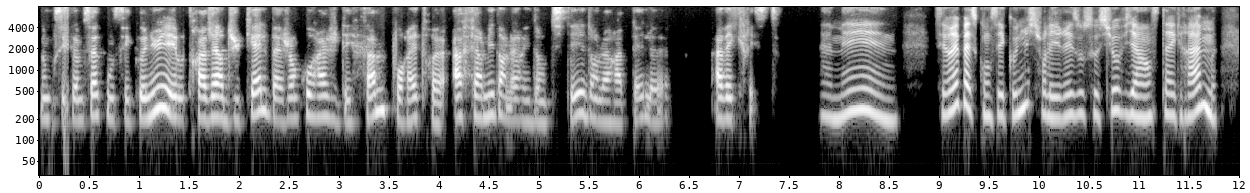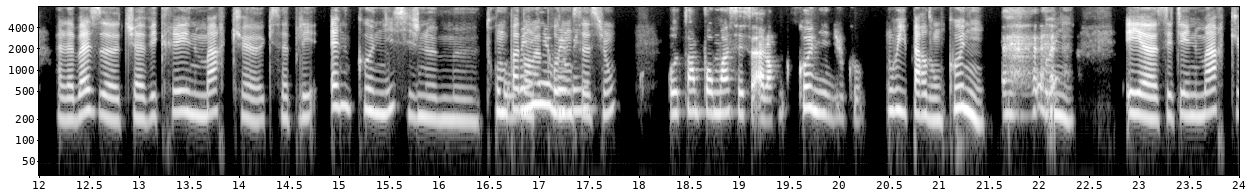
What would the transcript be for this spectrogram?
Donc c'est comme ça qu'on s'est connus et au travers duquel bah, j'encourage des femmes pour être euh, affermies dans leur identité, dans leur appel euh, avec Christ. Amen. C'est vrai parce qu'on s'est connus sur les réseaux sociaux via Instagram. À la base, euh, tu avais créé une marque qui s'appelait Enconi, si je ne me trompe pas dans la prononciation. Autant pour moi, c'est ça. Alors, Connie, du coup. Oui, pardon, Connie. Et c'était une marque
